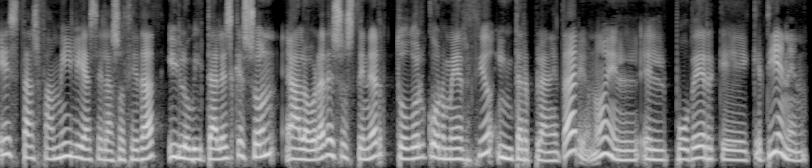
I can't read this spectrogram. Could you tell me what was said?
estas familias en la sociedad y lo vitales que son a la hora de sostener todo el comercio interplanetario, ¿no? el, poder que, tienen.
